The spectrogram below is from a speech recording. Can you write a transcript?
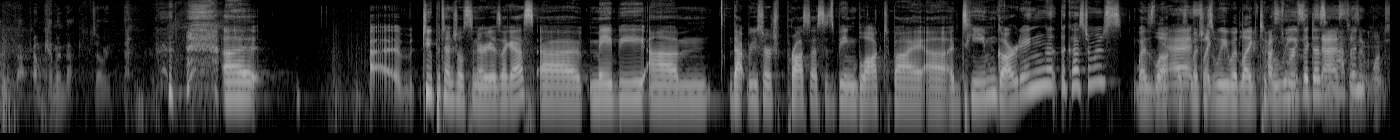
I'm coming back, sorry. Uh, uh, two potential scenarios, I guess. Uh, maybe um, that research process is being blocked by uh, a team guarding the customers, as, Yes, as much like as we would like to believe that doesn't happen. doesn't want-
